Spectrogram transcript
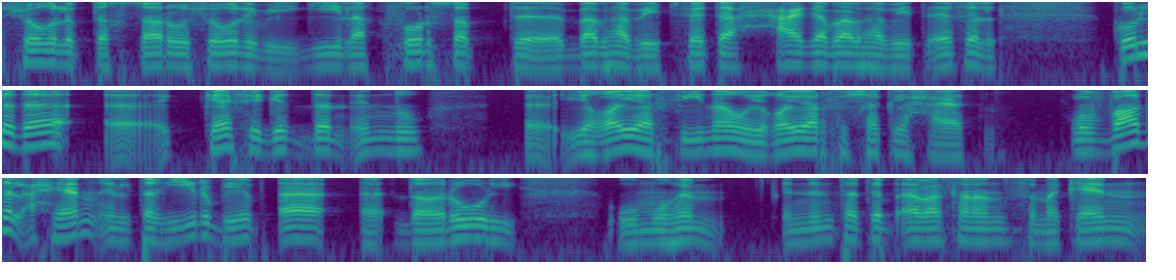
شغل بتخسره شغل بيجيلك فرصة بت... بابها بيتفتح حاجة بابها بيتقفل. كل ده آه كافي جدا إنه آه، يغير فينا ويغير في شكل حياتنا. وفي بعض الأحيان التغيير بيبقى آه، ضروري ومهم. إن أنت تبقى مثلا في مكان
